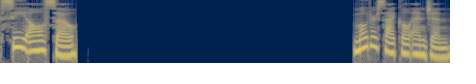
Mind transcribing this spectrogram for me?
See also Motorcycle engine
